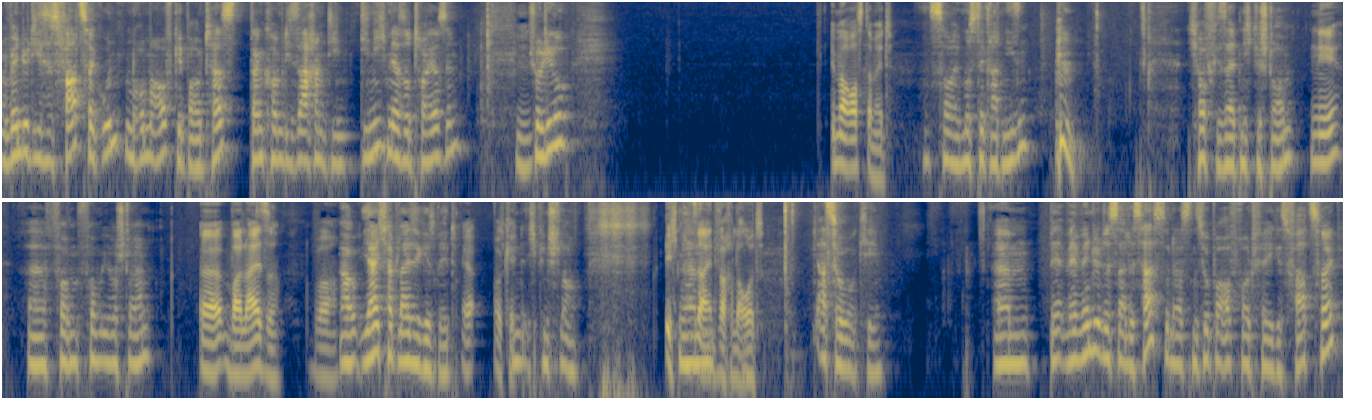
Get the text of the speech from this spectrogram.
und wenn du dieses Fahrzeug unten rum aufgebaut hast, dann kommen die Sachen, die, die nicht mehr so teuer sind. Hm. Entschuldigung. Immer raus damit. Sorry, ich musste gerade niesen. Ich hoffe, ihr seid nicht gestorben Nee, äh, vom, vom Übersteuern. äh, war leise. War. Ja, ich habe leise gedreht. Ja, Ich, okay. bin, ich bin schlau. Ich niese Ähm, einfach laut. Ach so, okay. Ähm, wenn, wenn du das alles hast und hast ein super offroadfähiges Fahrzeug,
